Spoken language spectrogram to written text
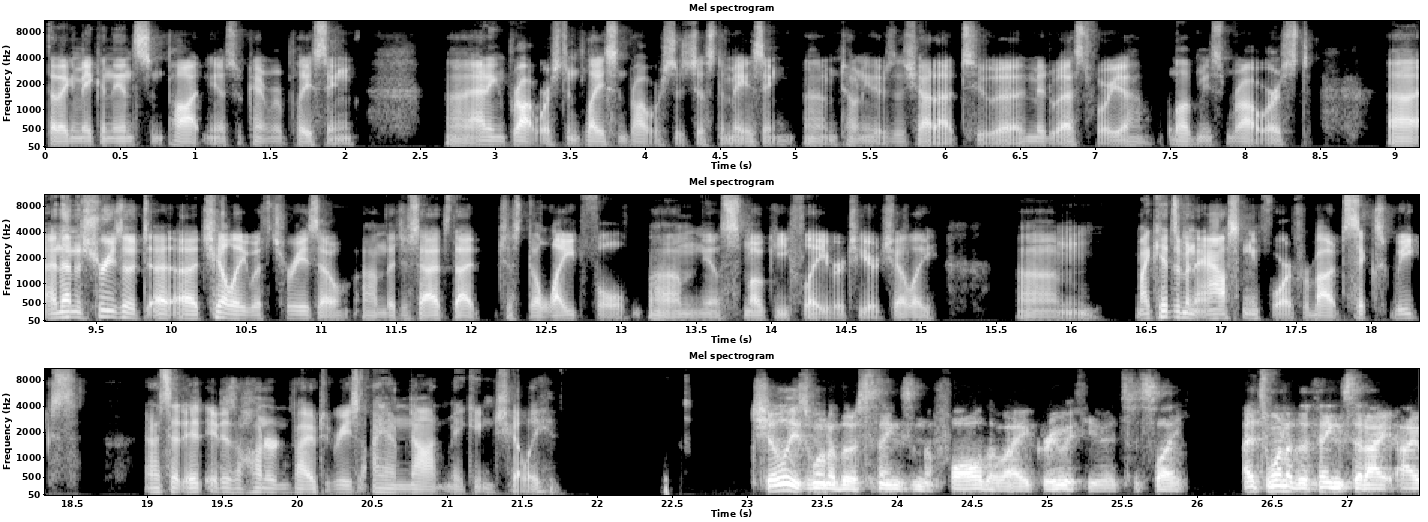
that I can make in the instant pot. You know, so kind of replacing uh, adding bratwurst in place, and bratwurst is just amazing. Um, Tony, there's a shout out to uh, Midwest for you. Love me some bratwurst. Uh, and then a chorizo a chili with chorizo um, that just adds that just delightful, um, you know, smoky flavor to your chili. Um, my kids have been asking for it for about six weeks, and I said it, it is 105 degrees. I am not making chili. Chili is one of those things in the fall, though. I agree with you. It's just like it's one of the things that I I,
